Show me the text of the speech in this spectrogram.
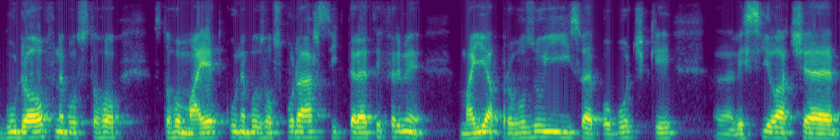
budov nebo z toho, z toho majetku nebo z hospodářství, které ty firmy mají a provozují své pobočky, eh, vysílače,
